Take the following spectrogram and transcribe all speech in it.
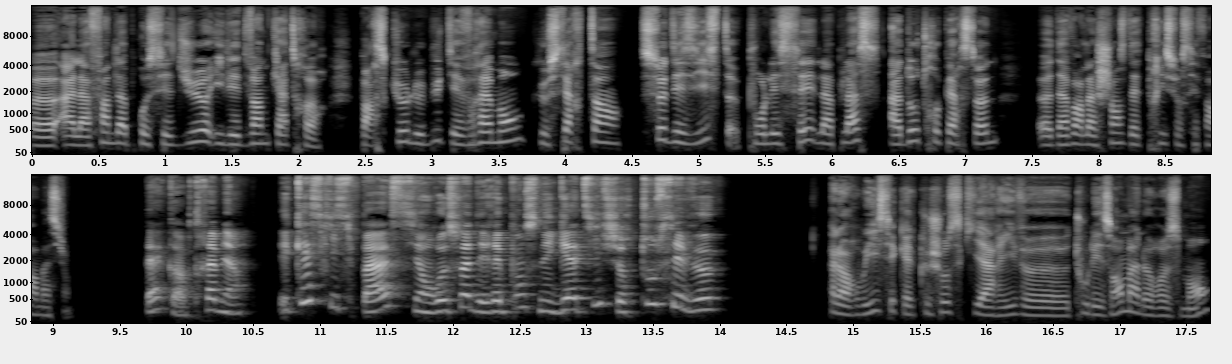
à la fin de la procédure, il est de 24 heures parce que le but est vraiment que certains se désistent pour laisser la place à d'autres personnes euh, d'avoir la chance d'être pris sur ces formations. D'accord, très bien. Et qu'est-ce qui se passe si on reçoit des réponses négatives sur tous ces vœux? Alors oui, c'est quelque chose qui arrive euh, tous les ans malheureusement.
